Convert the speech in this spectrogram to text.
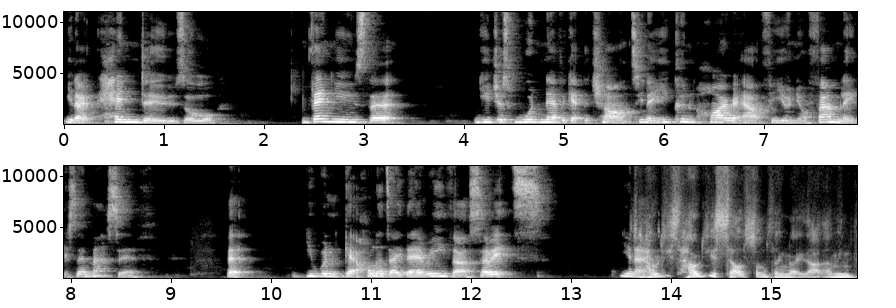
you know, hen or venues that you just would never get the chance. You know, you couldn't hire it out for you and your family because they're massive. But you wouldn't get a holiday there either. So it's, you know. How do you, how do you sell something like that? I mean,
